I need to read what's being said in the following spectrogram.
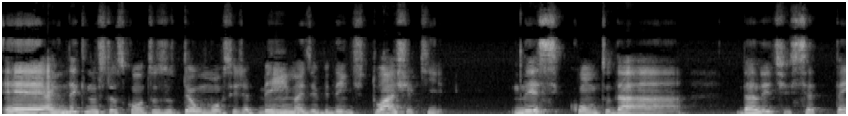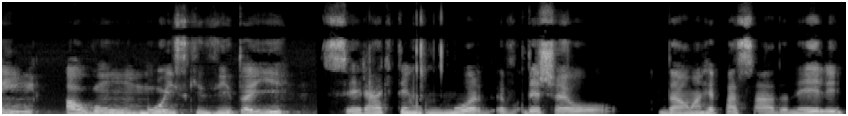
é, ainda que nos teus contos o teu humor seja bem mais evidente, tu acha que nesse conto da, da Letícia tem algum humor esquisito aí? Será que tem um humor? Deixa eu dar uma repassada nele.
